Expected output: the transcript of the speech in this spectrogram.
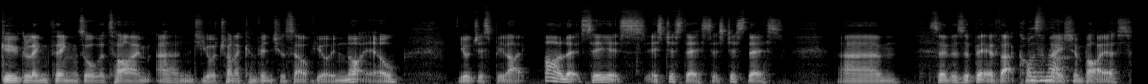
googling things all the time and you're trying to convince yourself you're not ill you'll just be like oh let's see it's it's just this it's just this um, so there's a bit of that confirmation bias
